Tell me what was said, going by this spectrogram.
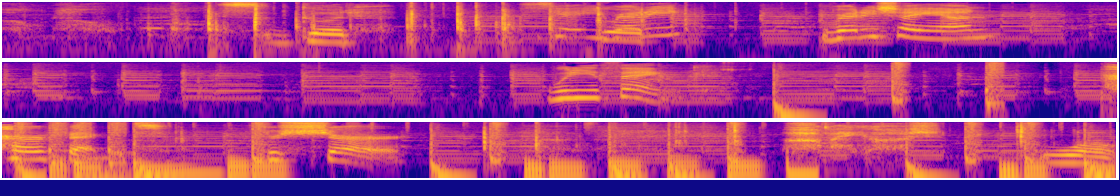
Oh no. This is good. Okay, you ready? You ready, Cheyenne? What do you think? Perfect. For sure. Oh my gosh. Whoa.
